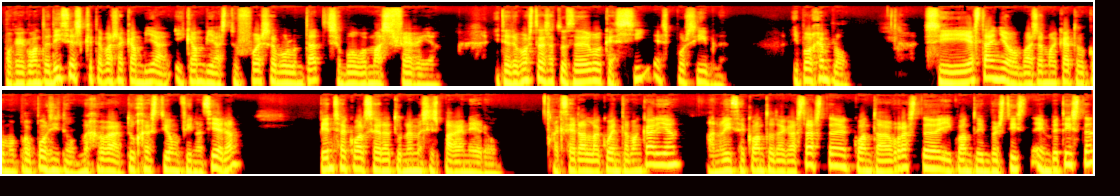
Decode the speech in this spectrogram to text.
Porque cuando dices que te vas a cambiar y cambias tu fuerza de voluntad, se vuelve más férrea. Y te demuestras a tu cerebro que sí es posible. Y por ejemplo, si este año vas a marcar como propósito mejorar tu gestión financiera, piensa cuál será tu némesis para enero. Acceda a la cuenta bancaria, analice cuánto te gastaste, cuánto ahorraste y cuánto invertiste,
